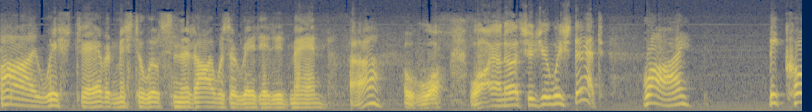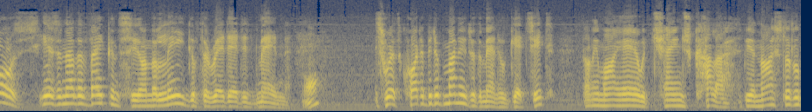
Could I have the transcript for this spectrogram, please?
I wish to heaven, Mr. Wilson, that I was a red-headed man. Ah? Oh, wh- why on earth should you wish that? Why? Because here's another vacancy on the League of the Red-Headed Men. Oh? It's worth quite a bit of money to the man who gets it. If only my hair would change colour. It'd be a nice little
